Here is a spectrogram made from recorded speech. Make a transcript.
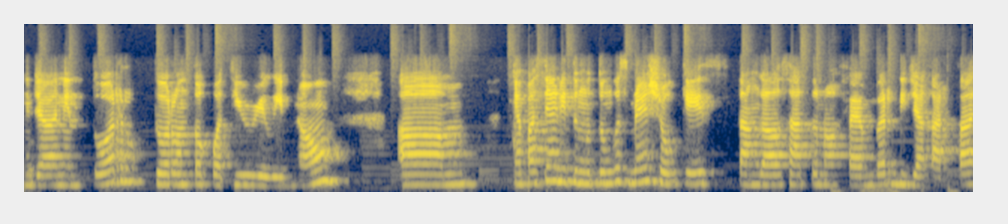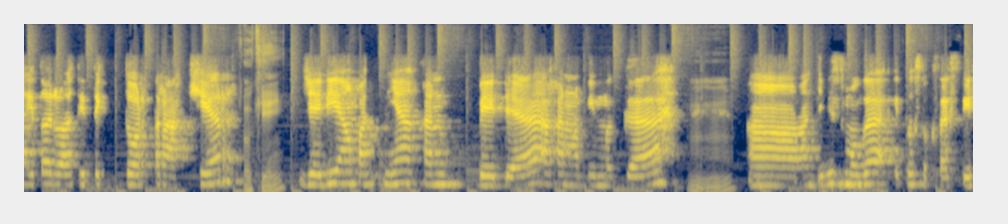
ngejalanin tour, tour untuk What You Really Know. Um, yang pasti yang ditunggu-tunggu sebenarnya showcase tanggal 1 November di Jakarta itu adalah titik tour terakhir. Oke. Jadi yang pastinya akan beda, akan lebih megah. Mm-mm. Uh, jadi semoga itu sukses sih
